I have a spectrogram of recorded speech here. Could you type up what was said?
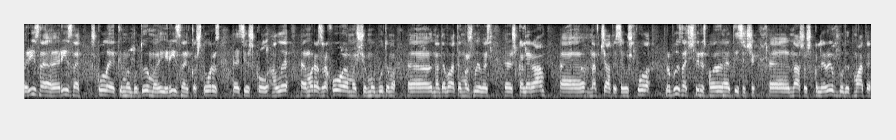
різне різні школи, які ми будуємо, і різний кошторис цих школ. Але ми розраховуємо, що ми будемо надавати можливість школярам навчатися у школах. Приблизно 4,5 тисячі е, наших школярів будуть мати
